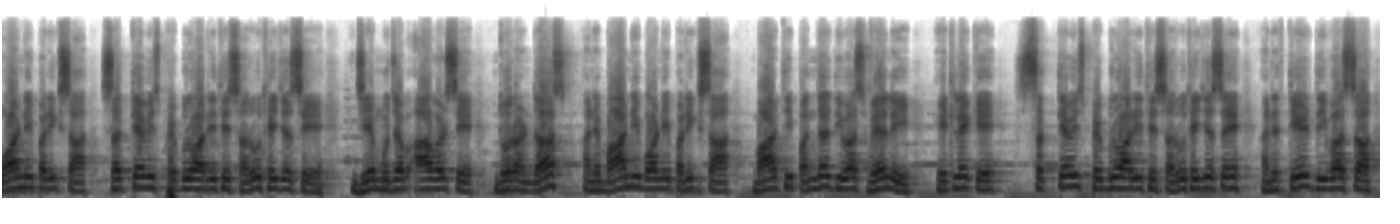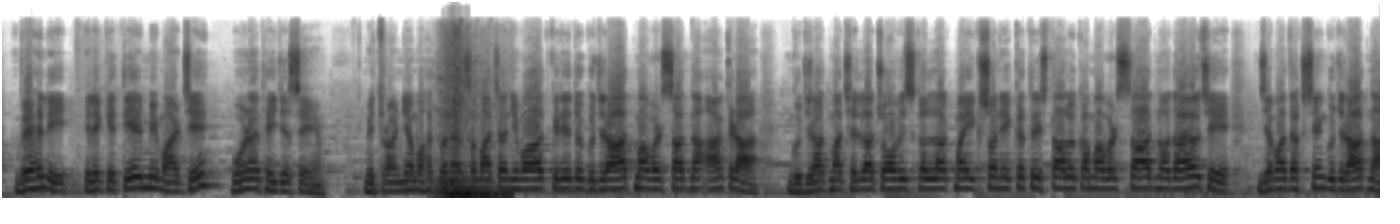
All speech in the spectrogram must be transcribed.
બોર્ડની પરીક્ષા સત્યાવીસ ફેબ્રુઆરીથી શરૂ થઈ જશે, જે મુજબ આ વર્ષે ધોરણ દસ અને બારની બોર્ડની પરીક્ષા બારથી પંદર દિવસ વહેલી, એટલે કે સત્યાવીસ ફેબ્રુઆરીથી શરૂ થઈ જશે અને તેર દિવસ વહેલી, એટલે કે તેરમી માર્ચે પૂર્ણ થઈ જશે. મિત્રો, અન્ય મહત્વના સમાચારની વાત કરીએ તો ગુજરાતમાં વરસાદના આંકડા. ગુજરાતમાં છેલ્લા ચોવીસ કલાકમાં એકસો એકત્રીસ તાલુકામાં વરસાદ નોંધાયો છે, જેમાં દક્ષિણ ગુજરાતના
